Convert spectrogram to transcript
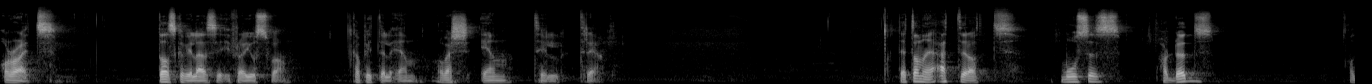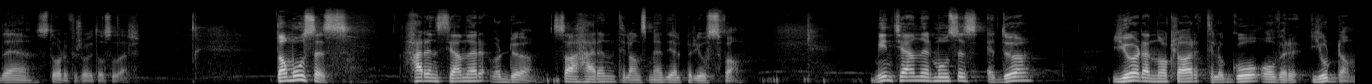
All right. Da skal vi lese fra Josfa, kapittel 1, og vers 1-3. Dette er etter at Moses har dødd, og det står det for så vidt også der. Da Moses, Herrens tjener, var død, sa Herren til hans medhjelper Josfa. Min tjener Moses er død. Gjør deg nå klar til å gå over Jordan,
